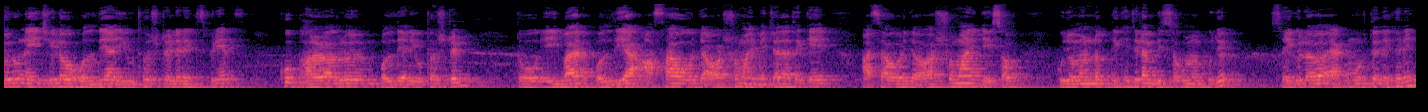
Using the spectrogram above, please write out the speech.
চলুন, এই ছিল হলদিয়া ইউথ হোস্টেলের এক্সপিরিয়েন্স খুব ভালো লাগল হলদিয়ার ইউথ হোস্টেল তো এইবার হলদিয়া আসা ও যাওয়ার সময়, মেচাদা থেকে আসা ও যাওয়ার সময় যেসব পুজো মণ্ডপ দেখেছিলাম, বিশ্বকর্মা পুজো সেইগুলো এক মুহূর্তে দেখে নিন।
